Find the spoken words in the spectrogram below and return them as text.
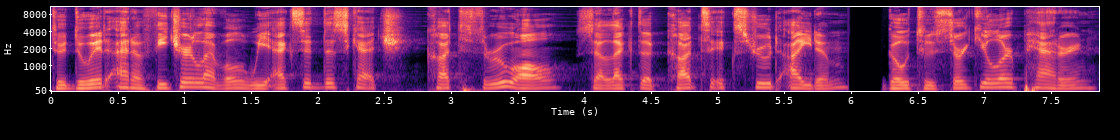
To do it at a feature level, we exit the sketch, cut through all, select the cut extrude item, go to circular pattern,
